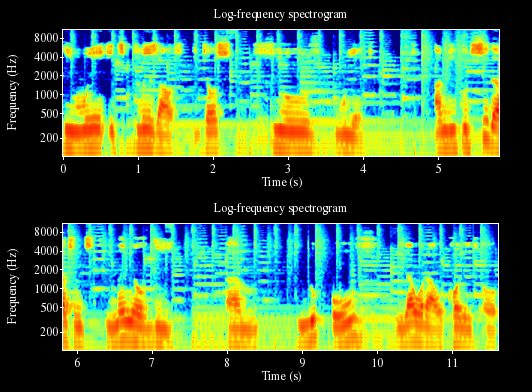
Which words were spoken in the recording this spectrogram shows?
the way it plays out, it just feels weird. And you could see that with many of the um, loopholes, is that what I would call it, or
